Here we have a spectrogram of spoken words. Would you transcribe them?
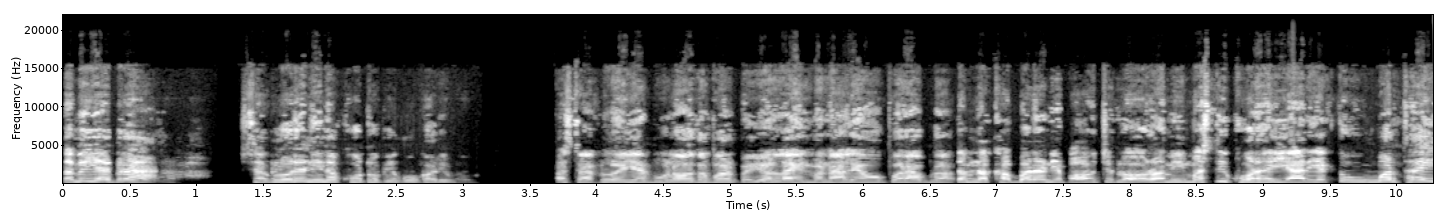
તમે યાર પેલા સગલો રે નીના ખોટો ભેગો કર્યો. સકલો યાર બોલાવો તો પણ ભાઈઓ લાઈનમાં ના લેવો ઉપર આપડે. તમને ખબર હે ને પાહો કેટલો હરામી મસ્તી ખોર હે યાર એક તો ઉંમર થઈ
